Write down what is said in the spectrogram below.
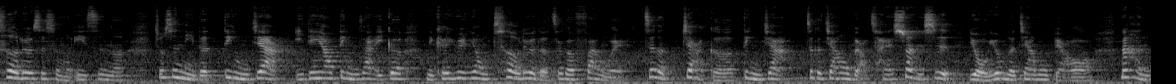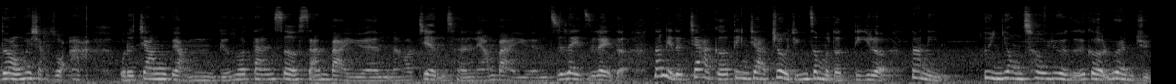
策略是什么意思呢？就是你的定价一定要定在一个你可以运用策略的这个范围，这个价格定价，这个价目表才算是有用的价目表哦。那很多人会想说啊，我的价目表，嗯，比如说单色三百元，然后渐层两百元之类之类的，那你的价格定价就已经这么的低了，那你运用策略的这个 range，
